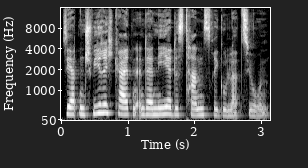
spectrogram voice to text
Sie hatten Schwierigkeiten in der Nähe-Distanz-Regulation.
